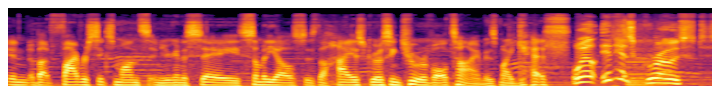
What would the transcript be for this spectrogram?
in about five or six months, and you're going to say somebody else is the highest grossing tour of all time, is my guess. Well, it has grossed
